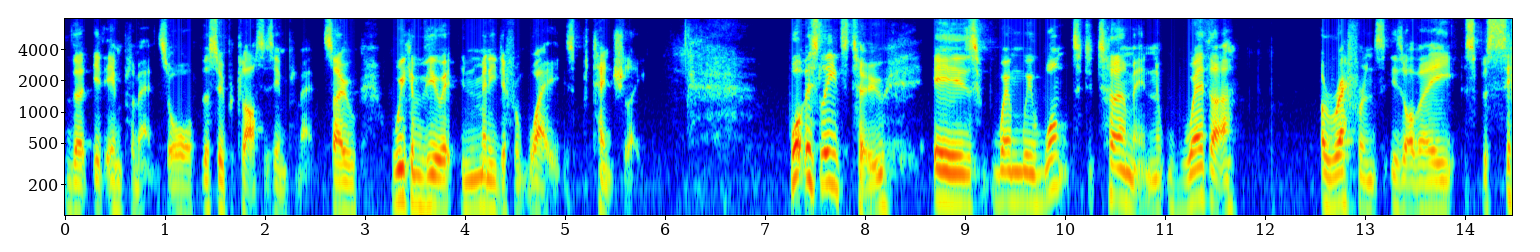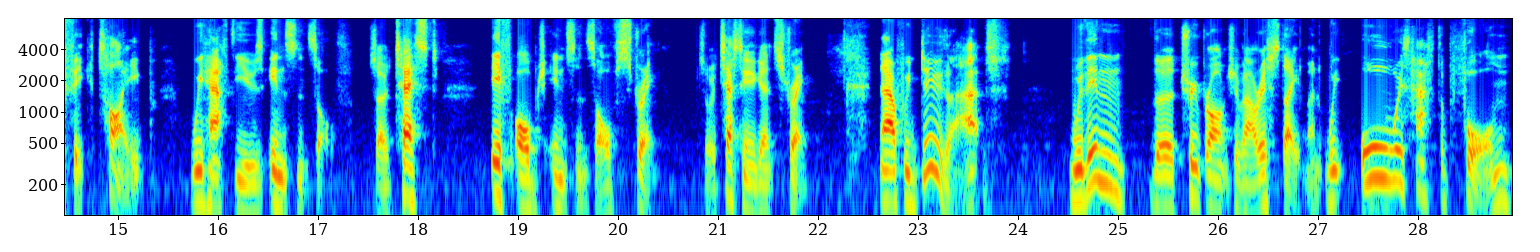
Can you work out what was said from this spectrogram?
that it implements or the superclasses implement. So we can view it in many different ways, potentially. What this leads to is when we want to determine whether a reference is of a specific type, we have to use instance of. So test if obj instance of string. So we're testing against string. Now, if we do that, within the true branch of our if statement, we always have to perform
